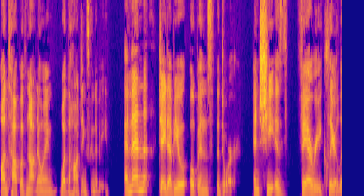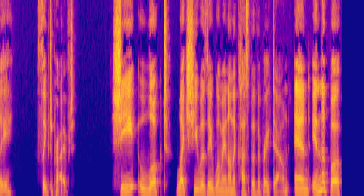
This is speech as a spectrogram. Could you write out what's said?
on top of not knowing what the haunting's going to be. And then JW opens the door and she is very clearly sleep deprived. She looked like she was a woman on the cusp of a breakdown. And in the book,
